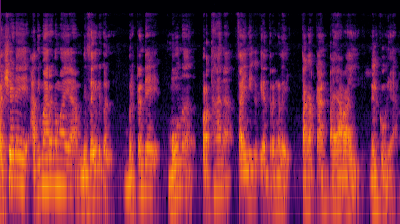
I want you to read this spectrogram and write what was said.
റഷ്യയുടെ അതിമാരകമായ മിസൈലുകൾ ബ്രിട്ടന്റെ മൂന്ന് പ്രധാന സൈനിക കേന്ദ്രങ്ങളെ തകർക്കാൻ തയ്യാറായി നിൽക്കുകയാണ്.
